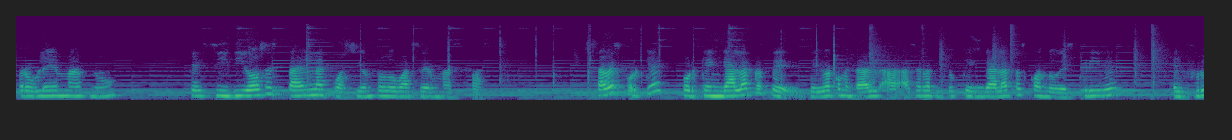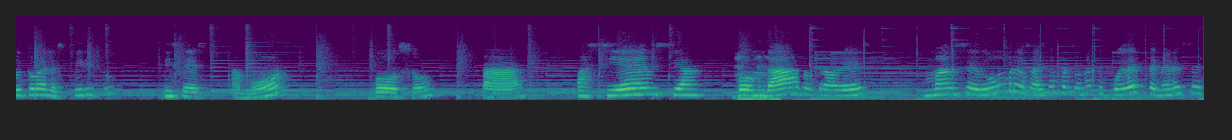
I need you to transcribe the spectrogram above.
problemas, ¿no? que si Dios está en la ecuación todo va a ser más fácil. ¿Sabes por qué? Porque en Gálatas, te, iba a comentar hace ratito que en Gálatas cuando describe el fruto del Espíritu, dices amor, gozo, paz, paciencia, bondad otra vez, mansedumbre, o sea, esa persona que puede tener ese,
